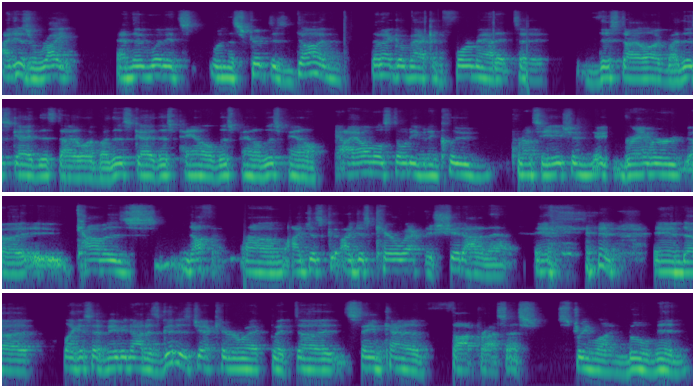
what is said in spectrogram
I just write, and then when it's when the script is done, then I go back and format it to this dialogue by this guy, this dialogue by this guy, this panel, this panel, this panel. I almost don't even include pronunciation, grammar, uh, commas, nothing. Um, I just I just Kerouac the shit out of that, and, and uh, like I said, maybe not as good as Jack Kerouac, but uh, same kind of thought process, streamline, boom, in,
